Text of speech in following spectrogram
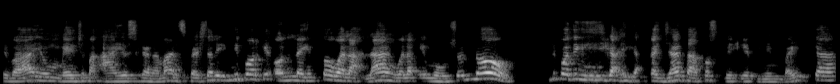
'di ba? Yung medyo maayos ka naman, especially hindi porke online to, wala lang, walang emotion. No. Hindi pwedeng hihiga-higa ka dyan tapos may in-invite ka.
